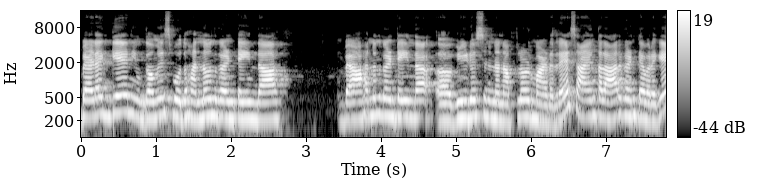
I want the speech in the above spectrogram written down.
ಬೆಳಗ್ಗೆ ನೀವು ಗಮನಿಸ್ಬೋದು ಹನ್ನೊಂದು ಗಂಟೆಯಿಂದ ಹನ್ನೊಂದು ಗಂಟೆಯಿಂದ ವೀಡಿಯೋಸನ್ನು ನಾನು ಅಪ್ಲೋಡ್ ಮಾಡಿದ್ರೆ ಸಾಯಂಕಾಲ ಆರು ಗಂಟೆವರೆಗೆ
